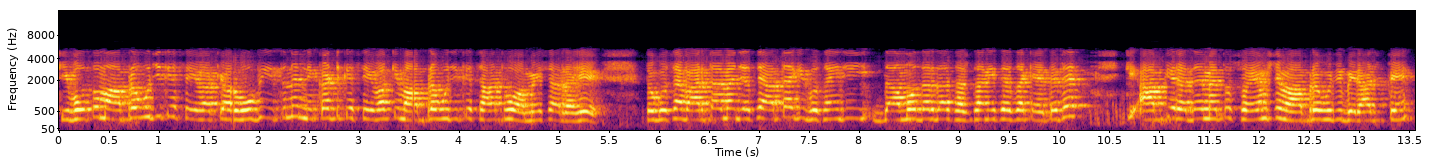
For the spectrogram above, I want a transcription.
कि वो तो महाप्रभु जी के सेवक है और वो भी इतने निकट के सेवक कि महाप्रभु जी के साथ वो हमेशा रहे। तो गोसाई वार्ता में जैसे आता है कि गोसाई जी दामोदर दास हरसानी से ऐसा कहते थे कि आपके हृदय में तो स्वयं श्री महाप्रभु जी विराजते हैं,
